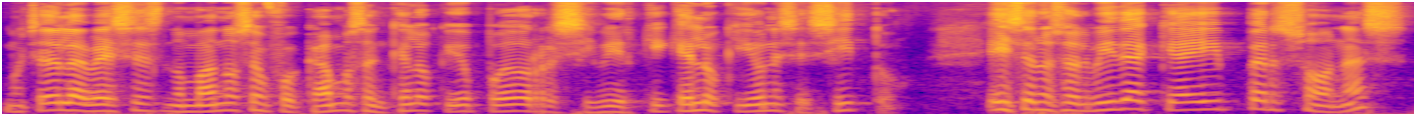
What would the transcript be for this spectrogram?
muchas de las veces nomás nos enfocamos en qué es lo que yo puedo recibir, qué, qué es lo que yo necesito. Y se nos olvida que hay personas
